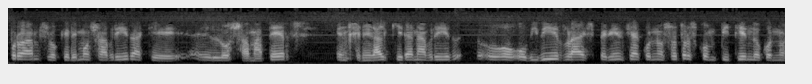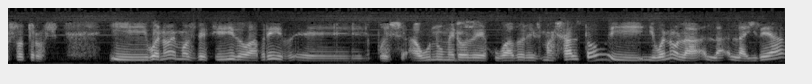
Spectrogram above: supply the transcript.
proams lo queremos abrir a que los amateurs en general quieran abrir o, vivir la experiencia con nosotros compitiendo con nosotros. Y bueno hemos decidido abrir eh, pues a un número de jugadores más alto y, bueno la, la, idea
